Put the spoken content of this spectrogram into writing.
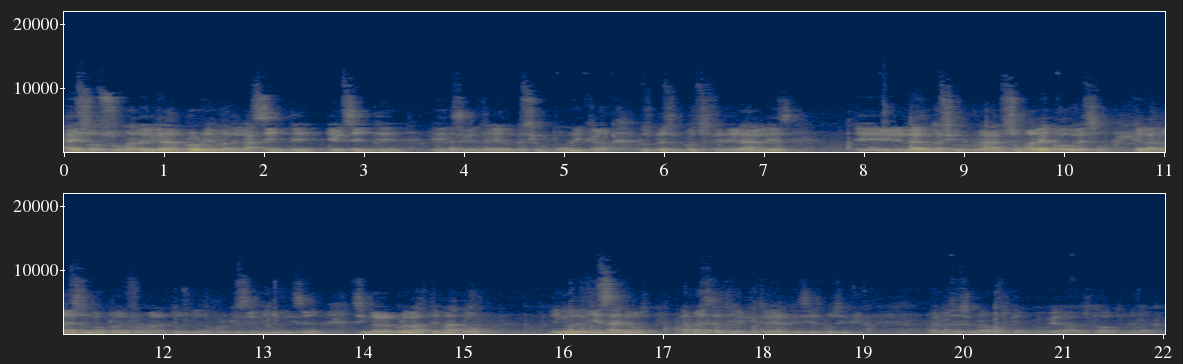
a eso suma el gran problema de la CENTE, el CENTE, eh, la Secretaría de Educación Pública, los presupuestos federales, eh, la educación rural, súmale a todo eso que las maestras no pueden formar a tus niños porque si el niño dice, si me repruebas te mato, niño de 10 años, la maestra tiene que creer que sí es posible. Además es una voz que me hubiera gustado tener acá.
